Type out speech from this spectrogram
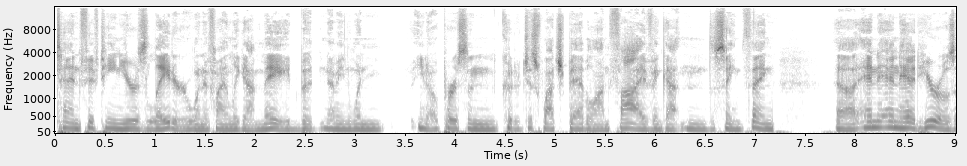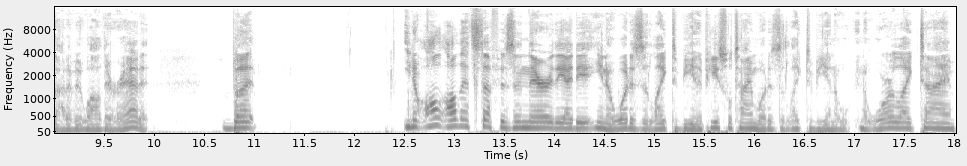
10, 15 years later when it finally got made. But I mean, when you know a person could have just watched Babylon Five and gotten the same thing, uh, and and had heroes out of it while they were at it. But you know, all, all that stuff is in there. The idea, you know, what is it like to be in a peaceful time? What is it like to be in a in a warlike time?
